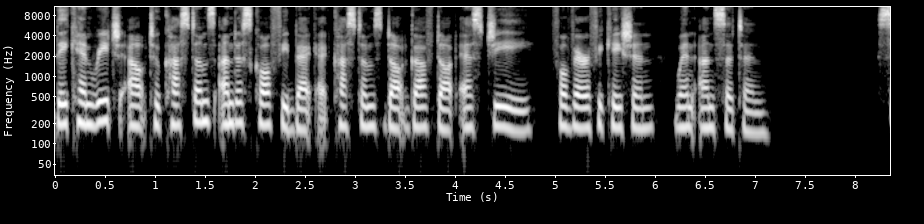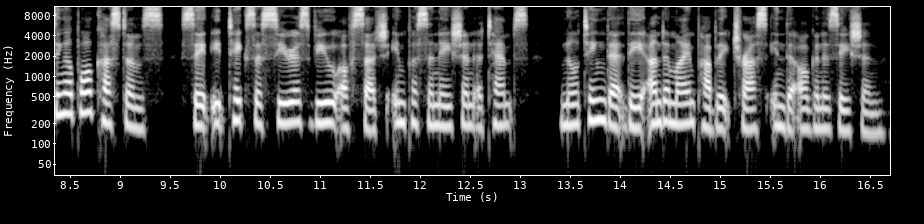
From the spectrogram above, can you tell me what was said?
they can reach out to customs underscore feedback at customs.gov.sg for verification when uncertain. Singapore Customs said it takes a serious view of such impersonation attempts, noting that they undermine public trust in the organization.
